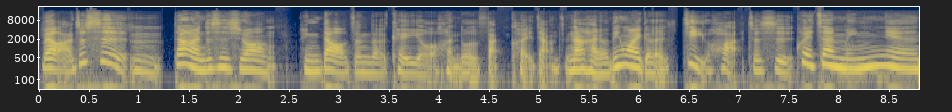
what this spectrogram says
没有啊，就是嗯，当然就是希望频道真的可以有很多的反馈这样子。那还有另外一个计划，就是会在明年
